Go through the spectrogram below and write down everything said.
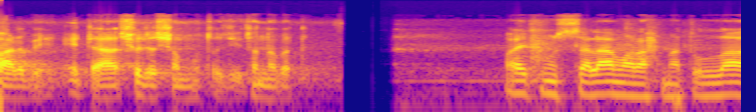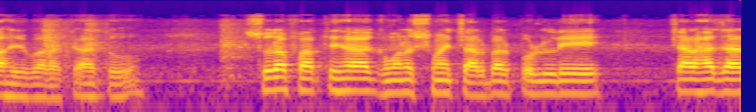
বাড়বে, এটা সুযোগসম্মত জি, ধন্যবাদ। ওয়ালাইকুম আসসালাম রহমতুল্লাহ বারাকাত সুরা ফাতিহা ঘুমানোর সময় চারবার পড়লে চার হাজার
